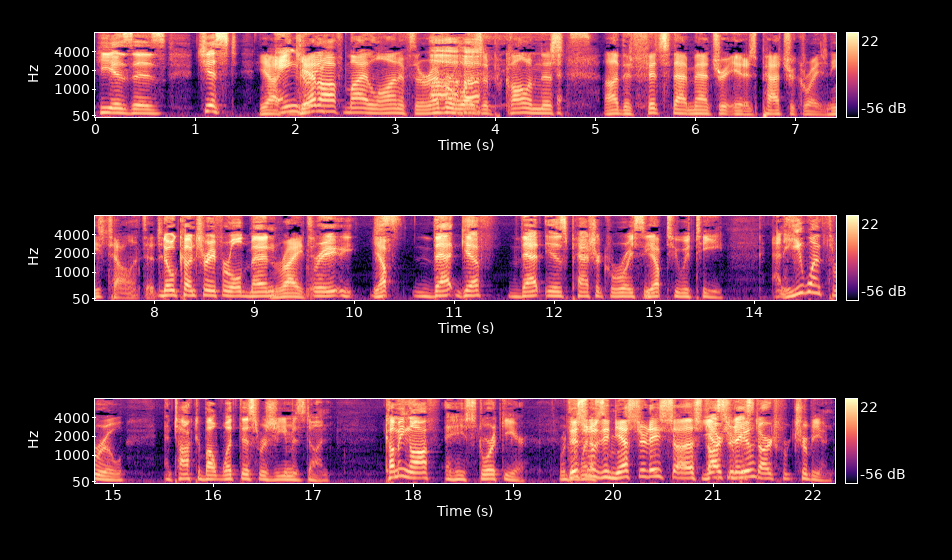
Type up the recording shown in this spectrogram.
he is as just Yeah. angry. Get off my lawn. If there ever Uh-huh. was a columnist uh, that fits that mantra, it is Patrick Reusse, and he's talented. No Country for Old Men. Right. He- Yep. That gif, that is Patrick Reusse Yep. to a T. And he went through and talked about what this regime has done. Coming off a historic year. Where they This was up- in yesterday's uh, Star yesterday's Tribune? Star Tribune.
